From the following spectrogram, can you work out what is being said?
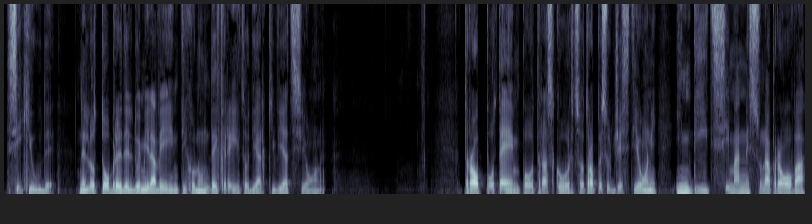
si chiude nell'ottobre del 2020 con un decreto di archiviazione. Troppo tempo trascorso, troppe suggestioni, indizi ma nessuna prova,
